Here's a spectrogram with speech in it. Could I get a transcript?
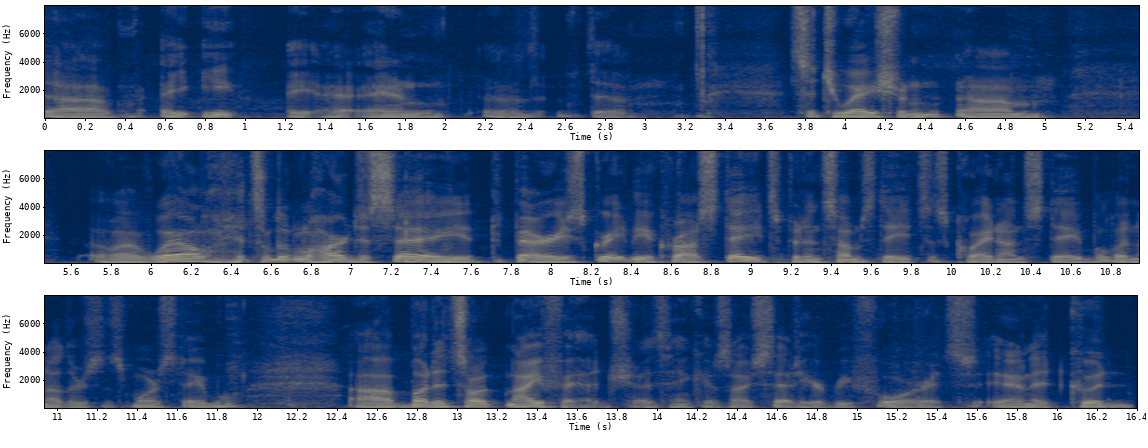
uh, and uh, the situation. Um, uh, well, it's a little hard to say. It varies greatly across states, but in some states it's quite unstable, in others it's more stable. Uh, but it's a knife edge, I think, as I said here before. It's and it could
